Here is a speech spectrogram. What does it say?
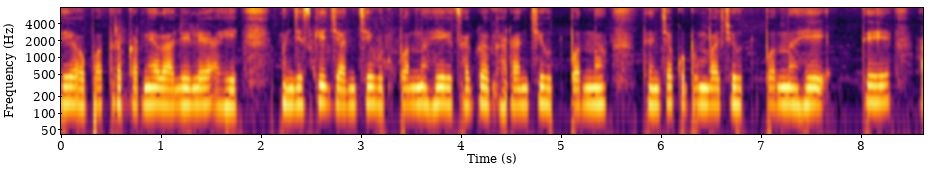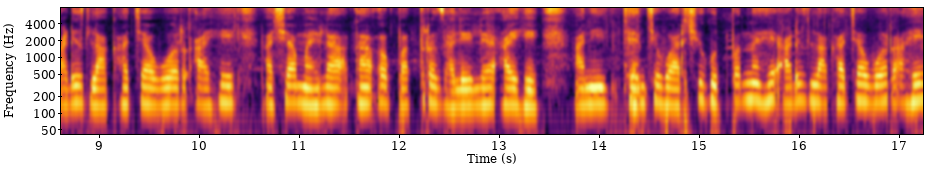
ते अपात्र करण्यात आलेले आहे. म्हणजेच की ज्यांचे उत्पन्न हे सगळं घरांचे उत्पन्न त्यांच्या कुटुंबाचे उत्पन्न हे ते अडीच लाखाच्या वर आहे अशा महिला आता अपात्र झालेल्या आहे. आणि ज्यांचे वार्षिक उत्पन्न हे अडीच लाखाच्या वर आहे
